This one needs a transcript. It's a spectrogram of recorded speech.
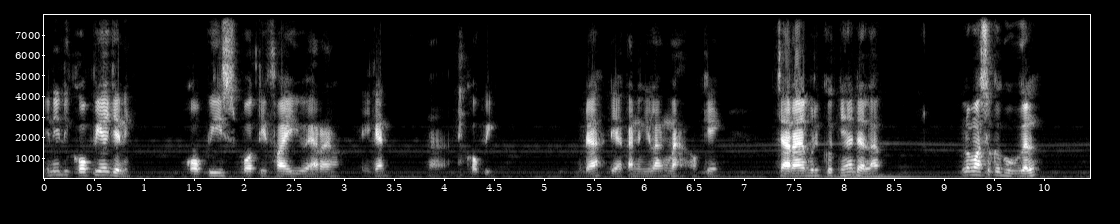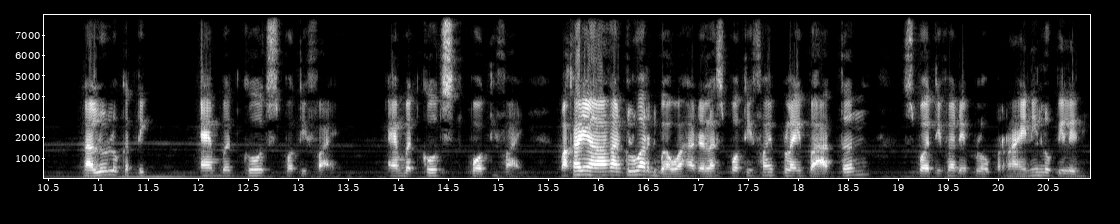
ini di copy aja nih. Copy Spotify URL, ya kan? Nah, copy. Udah, dia akan hilang. Nah, oke. Okay. Cara berikutnya adalah lo masuk ke Google, lalu lo ketik embed code Spotify. Embed code Spotify. Maka yang akan keluar di bawah adalah Spotify play button, Spotify developer. Nah, ini lo pilih nih.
